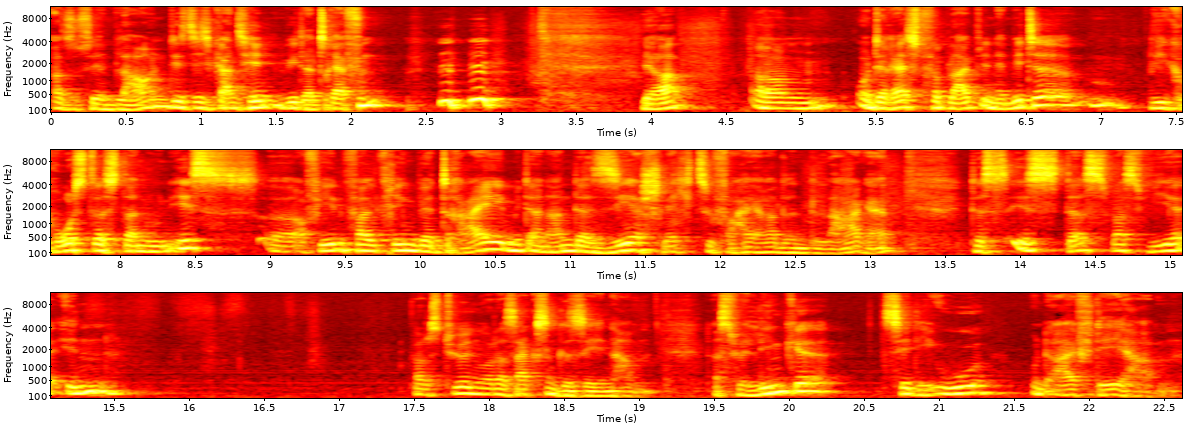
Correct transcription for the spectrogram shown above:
also zu den Blauen, die sich ganz hinten wieder treffen. ja, ähm, und der Rest verbleibt in der Mitte. Wie groß das dann nun ist, äh, auf jeden Fall kriegen wir drei miteinander sehr schlecht zu verheiratende Lager. Das ist das, was wir in war das Thüringen oder Sachsen gesehen haben, dass wir Linke, CDU und AfD haben.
